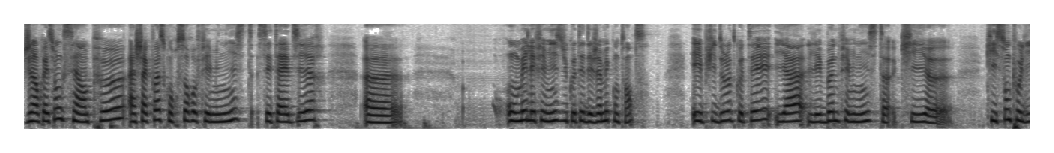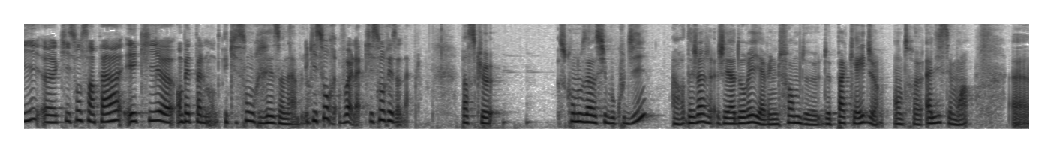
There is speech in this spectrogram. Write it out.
J'ai l'impression que c'est un peu, à chaque fois, ce qu'on ressort aux féministes, c'est-à-dire, euh, on met les féministes du côté des jamais contentes. Et puis de l'autre côté, il y a les bonnes féministes qui, euh, qui sont polies, euh, qui sont sympas et qui euh, embêtent pas le monde. Et qui sont raisonnables. Et qui sont, voilà, qui sont raisonnables. Parce que ce qu'on nous a aussi beaucoup dit, alors déjà j'ai adoré, il y avait une forme de, de package entre Alice et moi. Euh,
